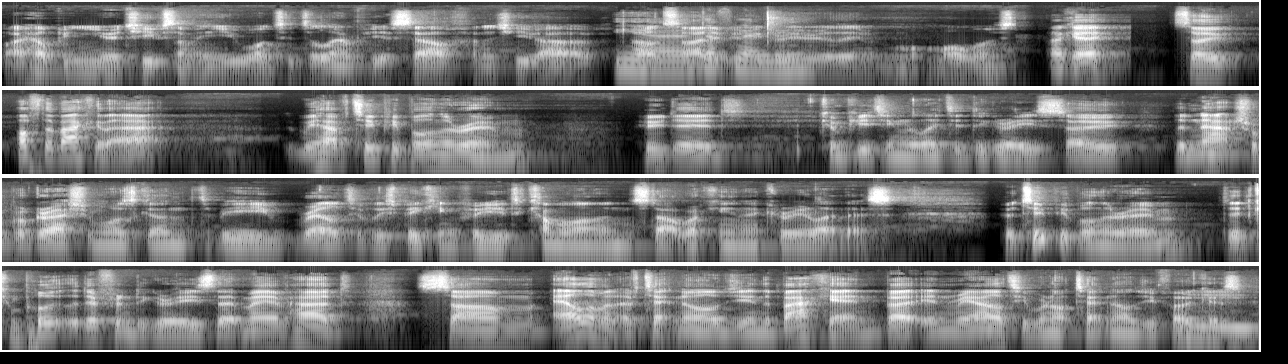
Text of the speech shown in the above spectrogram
by helping you achieve something you wanted to learn for yourself and achieve out of Yeah, outside of your degree, really, almost. Okay. So off the back of that, we have two people in the room who did computing related degrees. So the natural progression was going to be, relatively speaking, for you to come along and start working in a career like this. But two people in the room did completely different degrees that may have had some element of technology in the back end, but in reality were not technology focused. Hmm.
